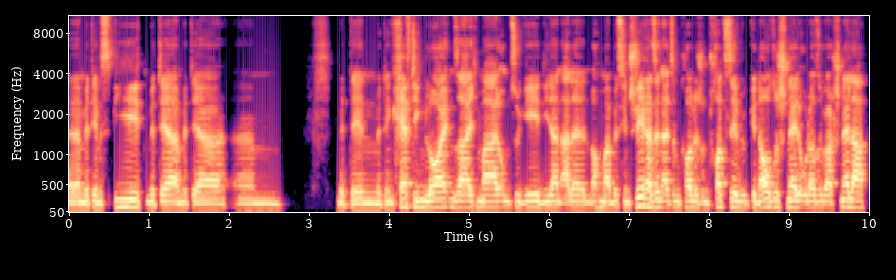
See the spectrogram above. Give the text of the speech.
äh, mit dem Speed, mit der, mit der, ähm, mit den, mit den kräftigen Leuten, sage ich mal, umzugehen, die dann alle noch mal ein bisschen schwerer sind als im College und trotzdem genauso schnell oder sogar schneller.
